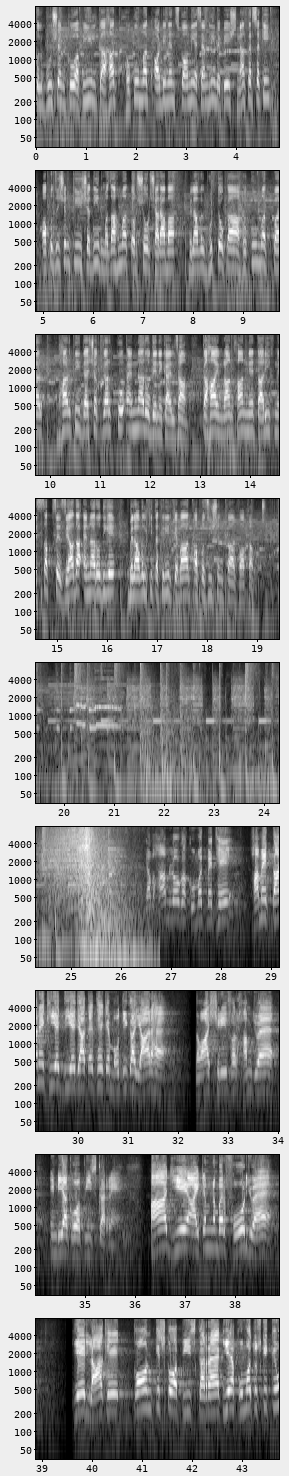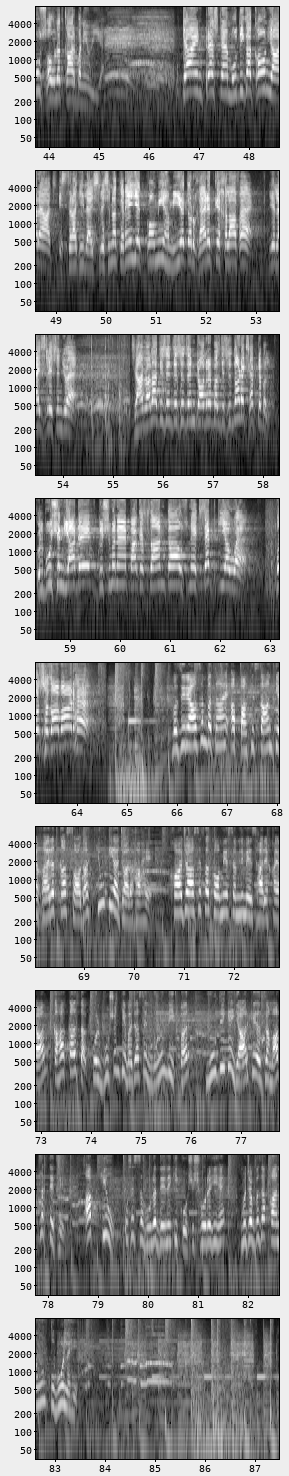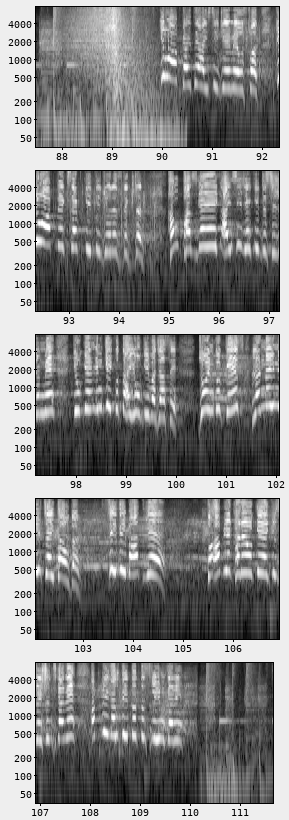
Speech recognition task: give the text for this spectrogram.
कुलभूषण को अपील का हक हुकूमत ऑर्डिनेंस कौमी असम्बली में पेश न कर सकी। अपोजिशन की शदीद मजाहमत और शोर शराबा। बिलावल भुट्टो का हुकूमत पर भारतीय दहशतगर्द को एन आर ओ देने का इल्ज़ाम। कहा, इमरान खान ने तारीख में सबसे ज़्यादा एन आर ओ दिए। बिलावल की तकरीर के बाद अपोजिशन का वॉकआउट। हम लोग हुकूमत में थे हमें ताने किए दिए जाते थे कि मोदी का यार है, नवाज़ शरीफ और हम जो है, इंडिया को अपीज कर रहे हैं। आज ये आइटम नंबर फोर जो है, ये ला के कौन किसको अपीज कर रहा है? ये हुकूमत उसकी क्यों सहूलतकार बनी हुई है? क्या इंटरेस्ट है? मोदी का कौन यार है आज? इस तरह की लेजिस्लेशन ना करें, ये कौमी हमीयत और गैरत के खिलाफ है। ये लेजिस्लेशन जो है वाला this is this is intolerable this is not acceptable Kulbhushan Yadav, दुश्मन है पाकिस्तान का, उसने एक्सेप्ट किया हुआ है। वो सजावार है। वज़ीर आज़म बताएँ, अब पाकिस्तान की गैरत का सौदा क्यों किया जा रहा है? ख्वाजा आसिफ का कौमी असम्बली में इजहार ख्याल, कहा कल तक कुलभूषण की वजह से नून लीग पर मोदी के यार के इल्ज़ाम लगते थे। अब क्यों उसे सहूलत देने की कोशिश हो रही है? मुजवजा कानून कबूल नहीं। आईसीजे में उस वक्त क्यों आपने एक्सेप्ट की थी जुरिस्डिक्शन हम फंस गए एक आईसीजे की डिसीज़न में क्योंकि इनकी कुताहियों की वजह से। जो इनको केस लड़ना ही नहीं चाहिए था उधर। सीधी बात ये है। तो अब ये खड़े होके एक्यूजेशन करें, अपनी गलती तो तस्लीम करें।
